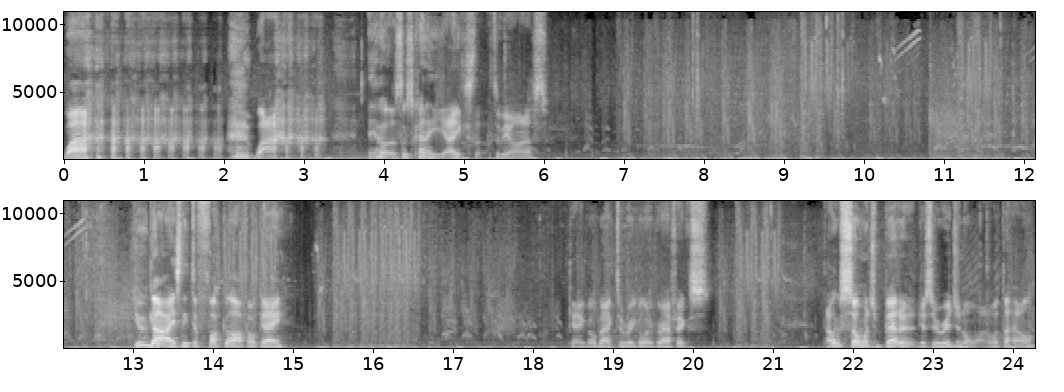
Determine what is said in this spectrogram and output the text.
wow. wow. Ew, this looks kind of yikes though, to be honest. You guys need to fuck off, okay? Okay, go back to regular graphics. That looks so much better than just the original one. What the hell?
